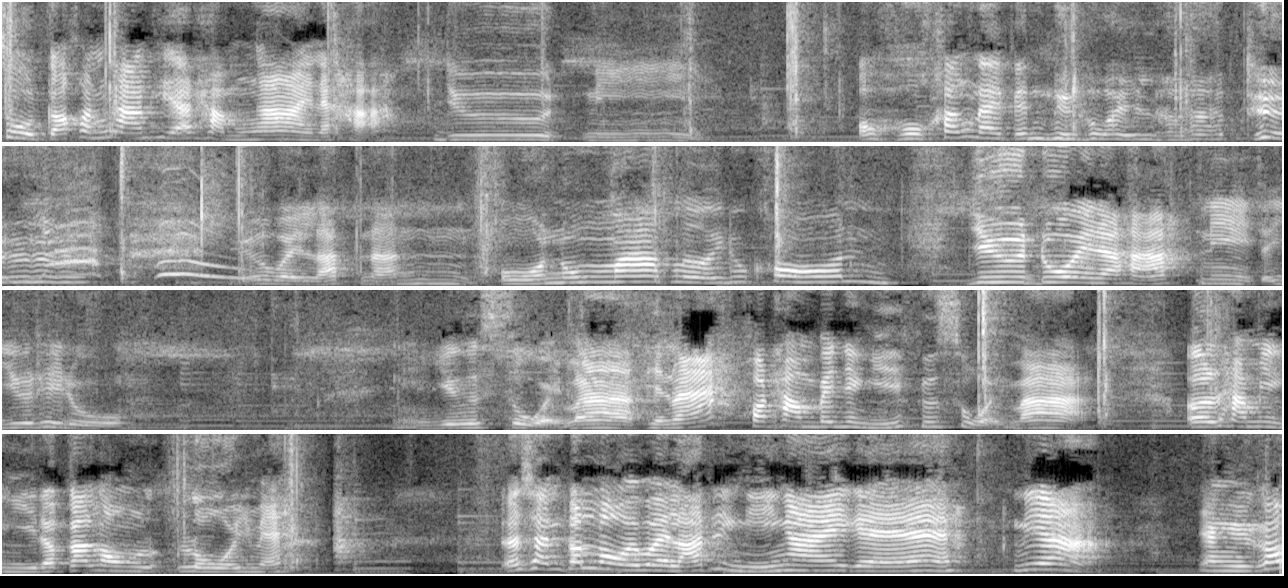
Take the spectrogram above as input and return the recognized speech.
สูตรก็ค่อนข้างที่จะทำง่ายนะคะ ยืดนี่ โอ้โห ข้างในเป็นเนื้อไวรัสนื้อไวรัสนั้น โอ้นุ่มมากเลยทุกคน ยืดด้วยนะคะ นี่จะยืดให้ดูนี่ยืดสวยมากเห็นไหมพอทำเป็นอย่างนี้คือสวยมาก เออทำอย่างนี้แล้วก็ลองโรยไหมแล้วฉันก็โรยไวรัสอย่างนี้ไงแก เนี่ย อย่างนี้ก็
